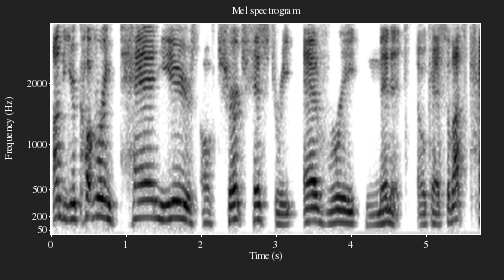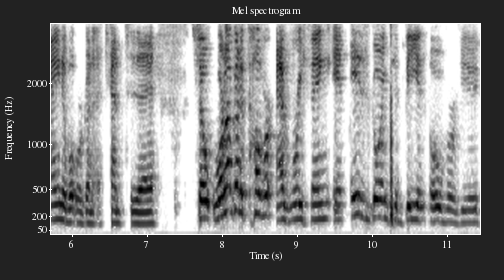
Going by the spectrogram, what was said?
Andy, you're covering 10 years of church history every minute. Okay, so that's kind of what we're going to attempt today. So we're not going to cover everything. It is going to be an overview.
